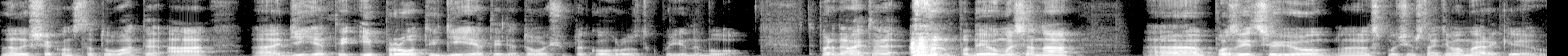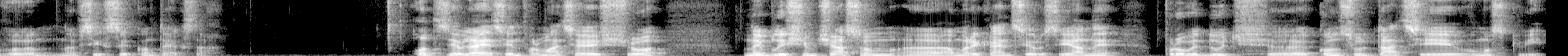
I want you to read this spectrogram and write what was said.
не лише констатувати, а діяти і протидіяти для того, щоб такого розвитку подій не було. Тепер давайте подивимося на позицію Сполучених Штатів Америки в всіх цих контекстах. От з'являється інформація, що найближчим часом американці і росіяни проведуть е, консультації в Москві.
